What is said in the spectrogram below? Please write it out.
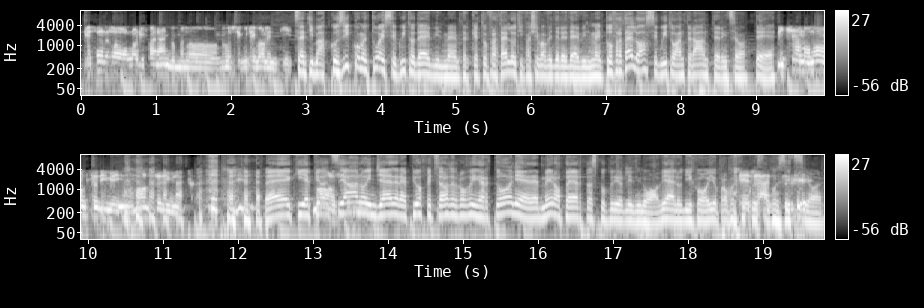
che se lo, lo rifaranno me lo, me lo seguirei volentieri. Senti, ma così come tu hai seguito Devilman perché tuo fratello ti faceva vedere Devilman, tuo fratello ha seguito Hunter x Hunter insieme a te? Diciamo molto di meno, molto di meno. eh, chi è più Molto. anziano in genere è più affezionato ai propri cartoni ed è meno aperto a scoprirli di nuovi, eh, lo dico io proprio in questa Esatto. posizione.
